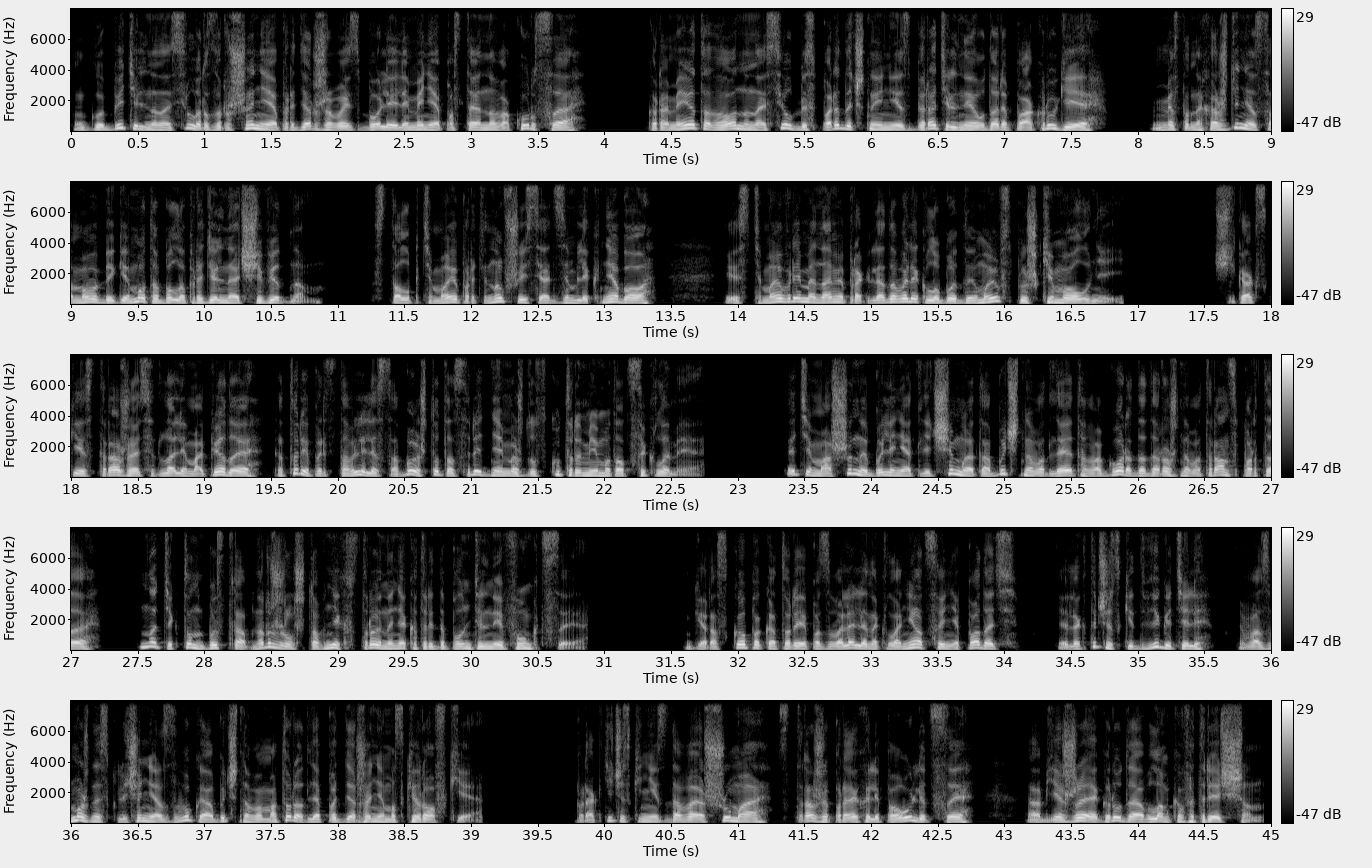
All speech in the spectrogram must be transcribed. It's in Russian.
Губитель наносил разрушение, придерживаясь более или менее постоянного курса. Кроме этого, он наносил беспорядочные неизбирательные удары по округе. Местонахождение самого бегемота было предельно очевидным. Столб тьмы, протянувшийся от земли к небу, из тьмы временами проглядывали клубы дыма и вспышки молний. Чикагские стражи оседлали мопеды, которые представляли собой что-то среднее между скутерами и мотоциклами. Эти машины были неотличимы от обычного для этого города дорожного транспорта, но Тектон быстро обнаружил, что в них встроены некоторые дополнительные функции. Гироскопы, которые позволяли наклоняться и не падать, электрический двигатель, возможность включения звука обычного мотора для поддержания маскировки. Практически не издавая шума, стражи проехали по улице, объезжая груды обломков и трещин.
